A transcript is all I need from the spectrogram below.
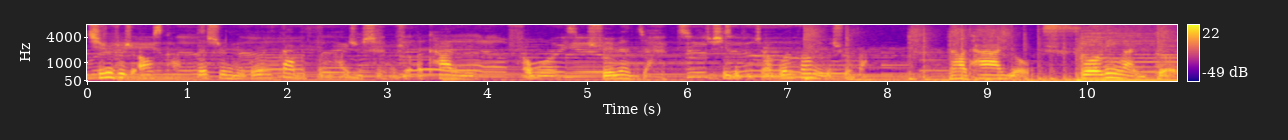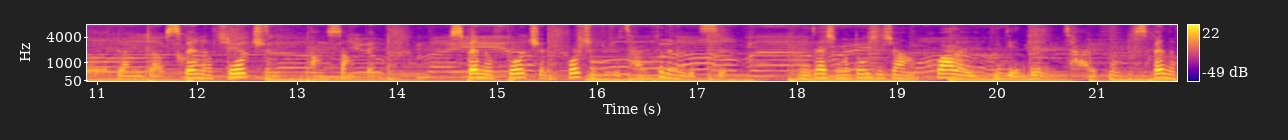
其实就是奥斯卡，但是美国人大部分还是喜欢说 Academy Awards 学院奖，这是一个比较官方的一个说法。然后他有说另外一个短语叫 spend a fortune on something，spend a fortune，fortune 就是财富的那个词，你在什么东西上花了一点点财富，spend a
